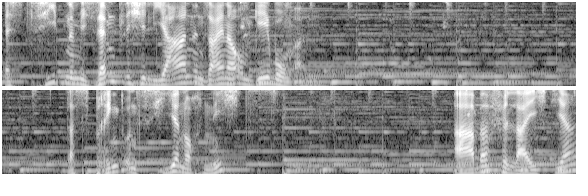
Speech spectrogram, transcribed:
Es zieht nämlich sämtliche Lianen in seiner Umgebung an. Das bringt uns hier noch nichts. Aber vielleicht ja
